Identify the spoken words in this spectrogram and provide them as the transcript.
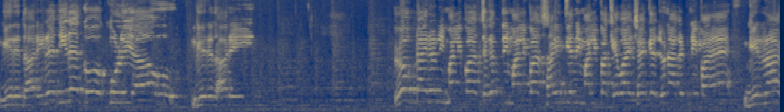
ગિરધારી રે જીરે ગોકુળ આવો ગિરધારી લોક ડાયરાની માલિપા, જગતની માલિપા, સાહિત્યની માલિપા કહેવાય છે કે જુનાગઢની પાસે ગિરનાર,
